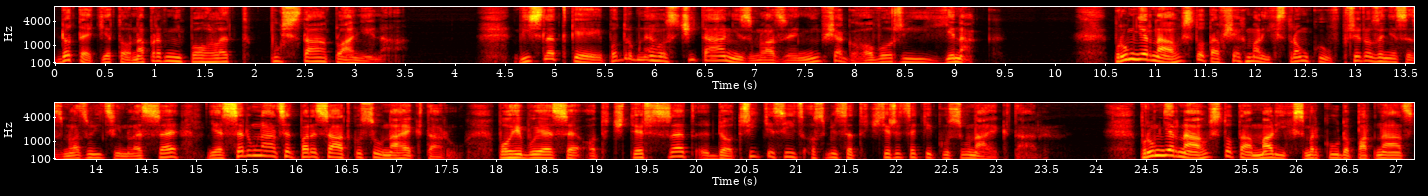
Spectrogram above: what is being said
Doteď je to na první pohled pustá planina. Výsledky podrobného sčítání zmlazení však hovoří jinak. Průměrná hustota všech malých stromků v přirozeně se zmlazujícím lese je 1750 kusů na hektaru. Pohybuje se od 400 do 3840 kusů na hektar. Průměrná hustota malých smrků do 15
